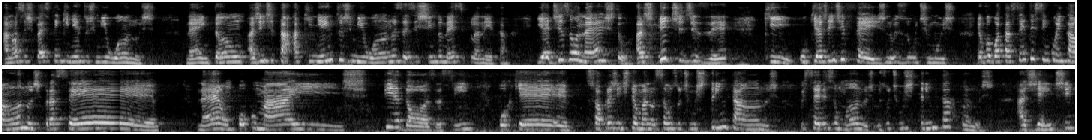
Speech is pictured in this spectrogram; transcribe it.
a nossa espécie tem 500 mil anos, né? Então, a gente está há 500 mil anos existindo nesse planeta. E é desonesto a gente dizer que o que a gente fez nos últimos, eu vou botar 150 anos para ser, né, um pouco mais piedosa, assim, porque só para a gente ter uma noção, os últimos 30 anos, os seres humanos, os últimos 30 anos, a gente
